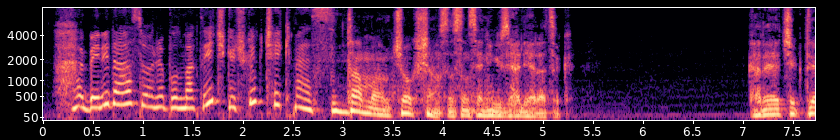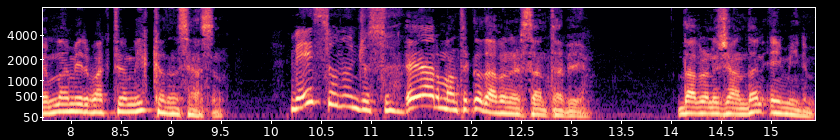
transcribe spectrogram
Beni daha sonra bulmakta hiç güçlük çekmezsin. Tamam çok şanslısın seni güzel yaratık. Karaya çıktığımdan beri baktığım ilk kadın sensin. Ve sonuncusu. Eğer mantıklı davranırsan tabii. Davranacağından eminim.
